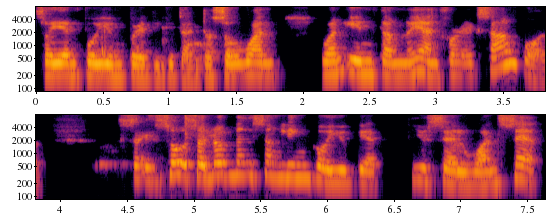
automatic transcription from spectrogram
So yan po yung pwede kita. So one one income na yan. For example, so, so sa loob ng isang linggo you get you sell one set.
